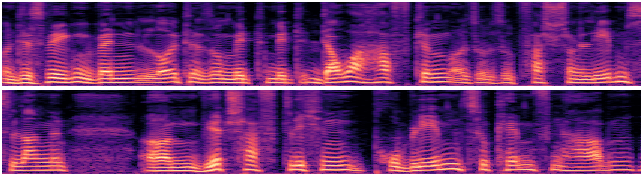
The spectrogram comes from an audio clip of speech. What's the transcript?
Und deswegen, wenn Leute so mit, mit dauerhaftem, also so fast schon lebenslangen ähm, wirtschaftlichen Problemen zu kämpfen haben,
